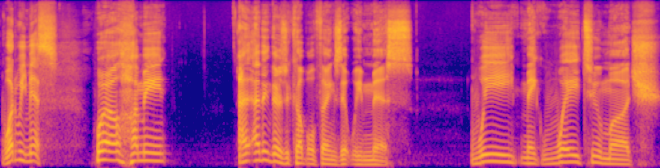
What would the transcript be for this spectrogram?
What do we miss? Well, I mean, I, I think there's a couple of things that we miss. We make way too much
